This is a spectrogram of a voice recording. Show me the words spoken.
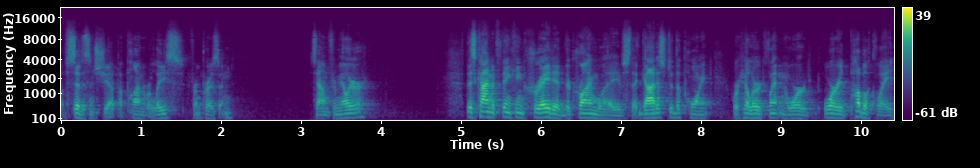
of citizenship upon release from prison. Sound familiar? This kind of thinking created the crime waves that got us to the point where Hillary Clinton wor- worried publicly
